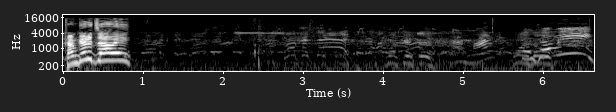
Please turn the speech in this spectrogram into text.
Come get it, Zoe. Come on. Zoe.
